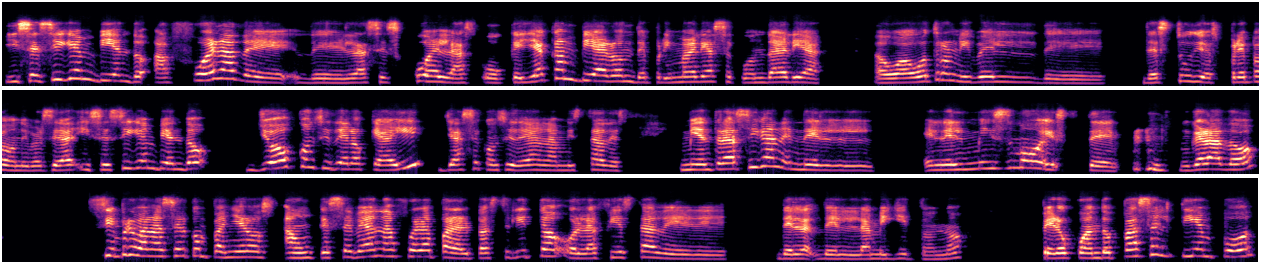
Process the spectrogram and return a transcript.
y se siguen viendo afuera de, de las escuelas o que ya cambiaron de primaria a secundaria o a otro nivel de, de estudios, prepa, universidad, y se siguen viendo, yo considero que ahí ya se consideran amistades. Mientras sigan en el, en el mismo este, grado, siempre van a ser compañeros, aunque se vean afuera para el pastelito o la fiesta de, del amiguito, ¿no? Pero cuando pasa el tiempo,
